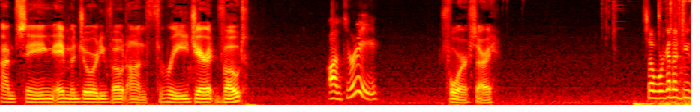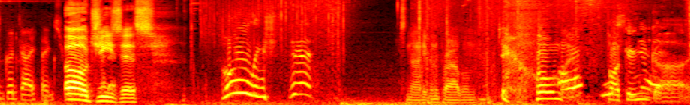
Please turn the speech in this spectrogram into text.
I'm seeing a majority vote on three. Jarrett, vote. On three. Four, sorry. So we're gonna do good guy things. Oh, Jesus. Holy shit! It's not even a problem. Oh my Oh, fucking shit. god.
